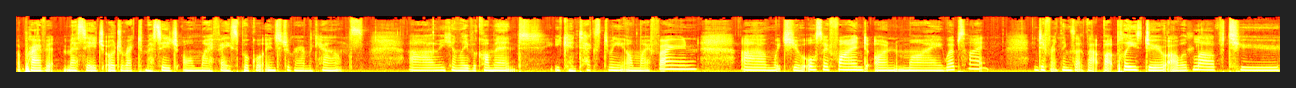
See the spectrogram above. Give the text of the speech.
a private message or direct message on my Facebook or Instagram accounts. Um, you can leave a comment. You can text me on my phone, um, which you'll also find on my website, and different things like that. But please do, I would love to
